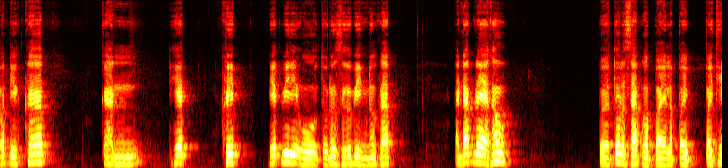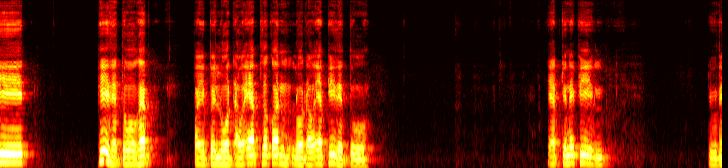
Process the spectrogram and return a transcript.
วัสดีครับ การเฮ็ดคลิปเฮ็ดวิดีโอตัวหนังสือวิ่งนะครับ อันดับแรกเฮาเปิดโทรศัพท์เข้าไปแล้วไปไปที่เพจสตร์ครับ ไปไปโหลดเอาแอปซะก่อนโหลดเอาแอปพี่สตร์ แอปอยู่ในพี่ อยู่ใน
